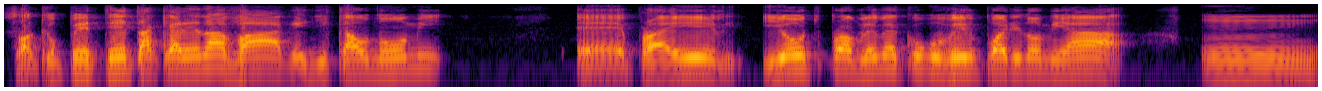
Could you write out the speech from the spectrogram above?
só que o PT está querendo a vaga, indicar o nome é, para ele. E outro problema é que o governo pode nomear um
